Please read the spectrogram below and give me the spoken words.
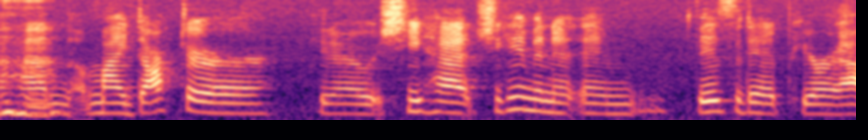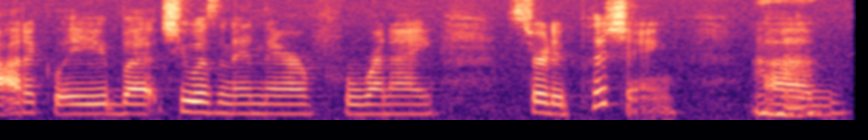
Mm-hmm. Um, my doctor, you know, she had she came in and visited periodically, but she wasn't in there for when I started pushing. Mm-hmm. Um,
